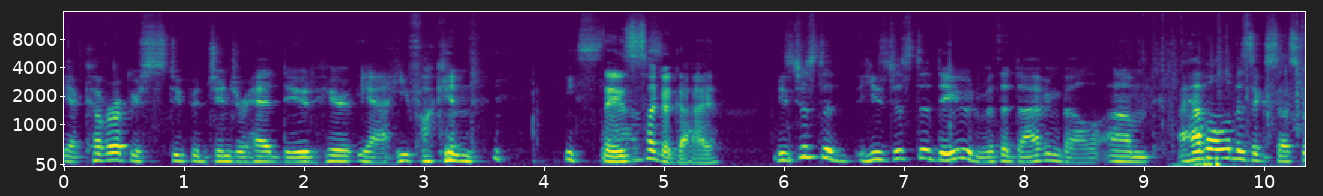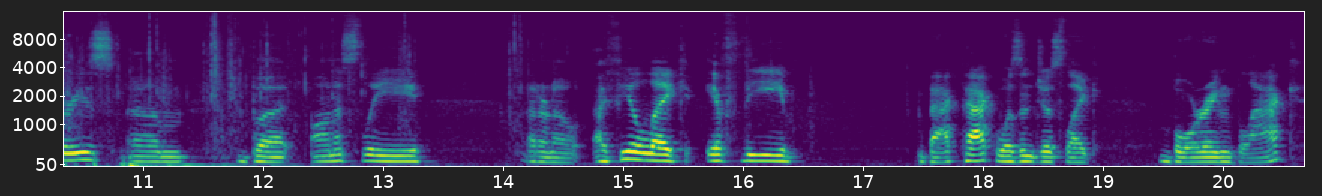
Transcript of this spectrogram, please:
Yeah, cover up your stupid ginger head, dude. Here, yeah, he fucking. He's just like a guy. He's just a he's just a dude with a diving bell. Um, I have all of his accessories, um, but honestly, I don't know. I feel like if the backpack wasn't just like boring black,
